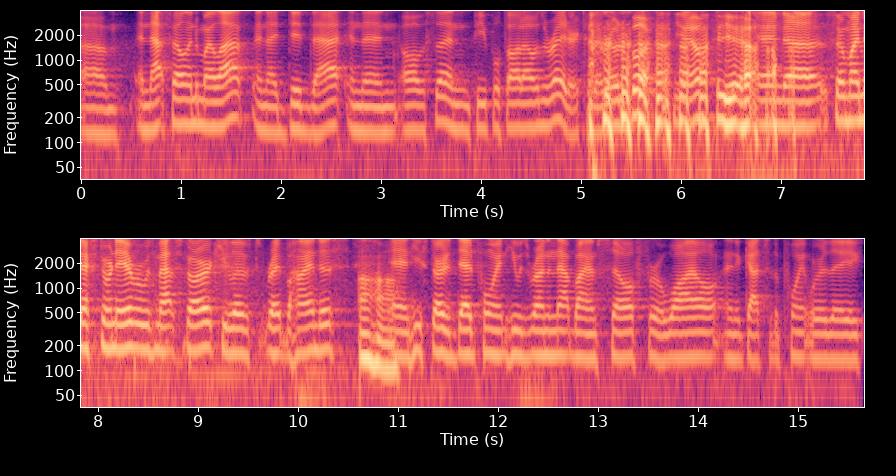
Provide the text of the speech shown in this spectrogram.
Um, and that fell into my lap, and I did that, and then all of a sudden, people thought I was a writer because I wrote a book, you know. Yeah. And uh, so my next door neighbor was Matt Stark. He lived right behind us, Uh huh. and he started Dead Point. He was running that by himself for a while, and it got to the point where they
